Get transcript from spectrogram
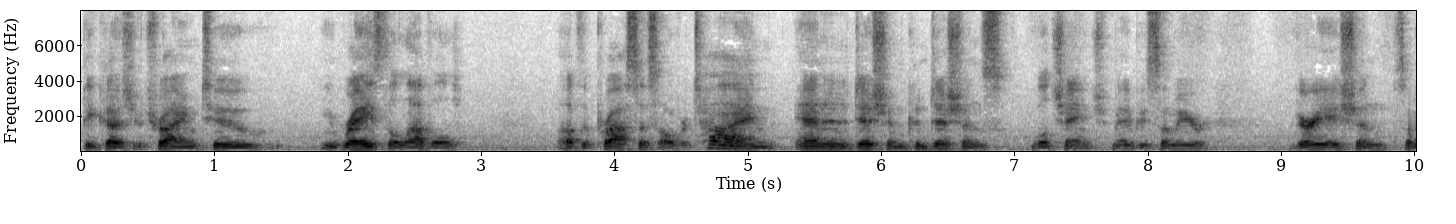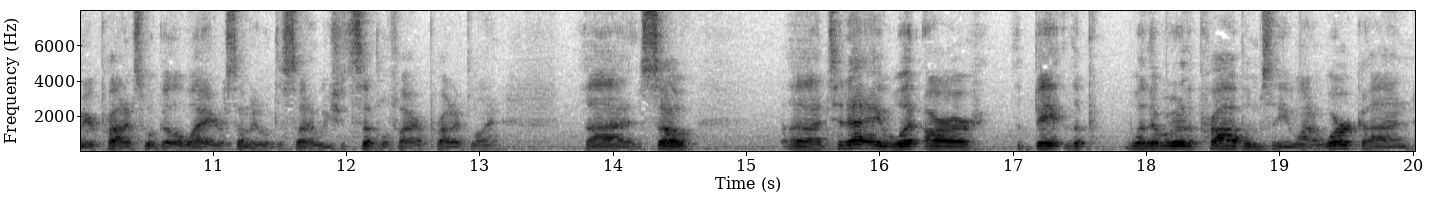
because you're trying to raise the level of the process over time, and in addition, conditions will change. Maybe some of your variation, some of your products will go away, or somebody will decide we should simplify our product line. Uh, so uh, today, what are the, the what are, what are the problems that you want to work on,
